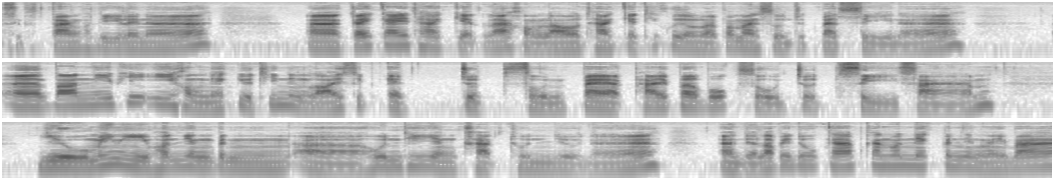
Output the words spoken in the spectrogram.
80 สตางค์พอดีเลยนะอ่าใกล้ๆ target แล้วของเรา target ที่คุยกันไว้ประมาณ 0.84 นะเอ่อตอนนี้ PE ของ NEX อยู่ที่ 111.08 Price per book 0.43 ยิวไม่มีเพราะยังเป็นหุ้นที่ยังขาดทุนอยู่นะะเดี๋ยวเราไปดูกราฟกันว่า NEX เป็นยังไงบ้าง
